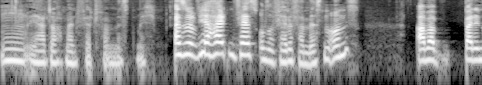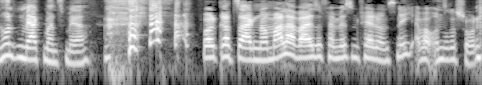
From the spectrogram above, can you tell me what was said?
"Hm, ja doch, mein Pferd vermisst mich. Also wir halten fest, unsere Pferde vermissen uns. Aber bei den Hunden merkt man es mehr. Ich wollte gerade sagen, normalerweise vermissen Pferde uns nicht, aber unsere schon.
